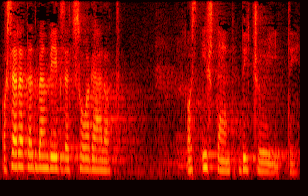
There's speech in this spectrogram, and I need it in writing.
A szeretetben végzett szolgálat az Istent dicsőíti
